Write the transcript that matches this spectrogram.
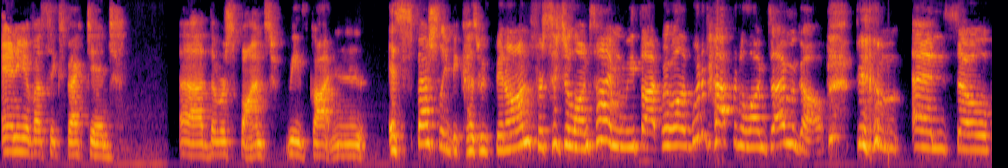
any of us expected uh, the response we've gotten especially because we've been on for such a long time and we thought well it would have happened a long time ago and so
